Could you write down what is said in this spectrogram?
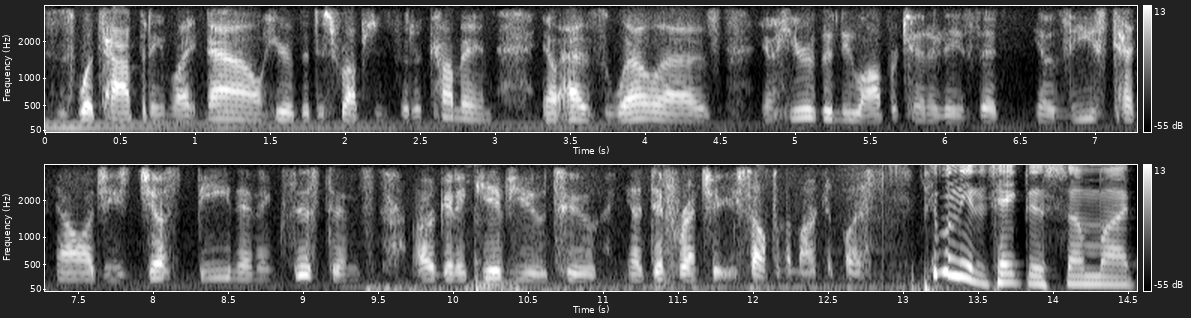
This is what's happening right now. Here are the disruptions that are coming, you know, as well as you know, here are the new opportunities that you know these technologies just being in existence are going to give you to you know, differentiate yourself in the marketplace. People need to take this somewhat,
